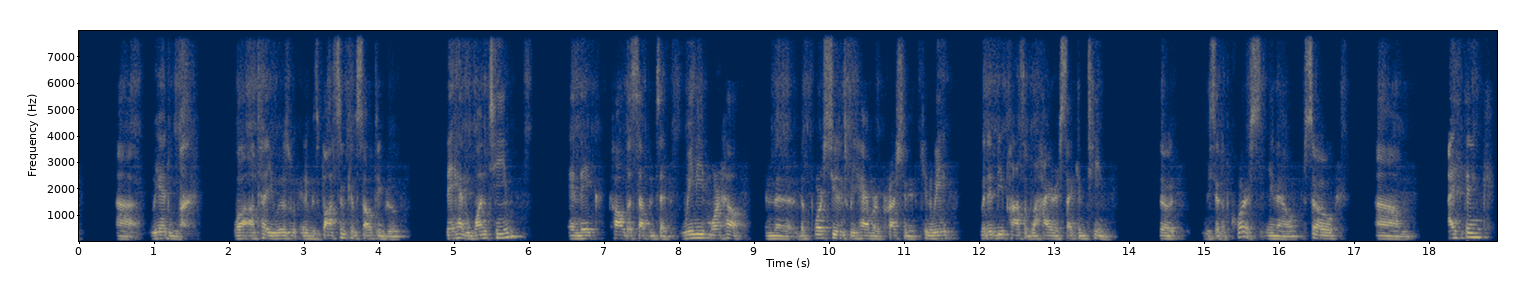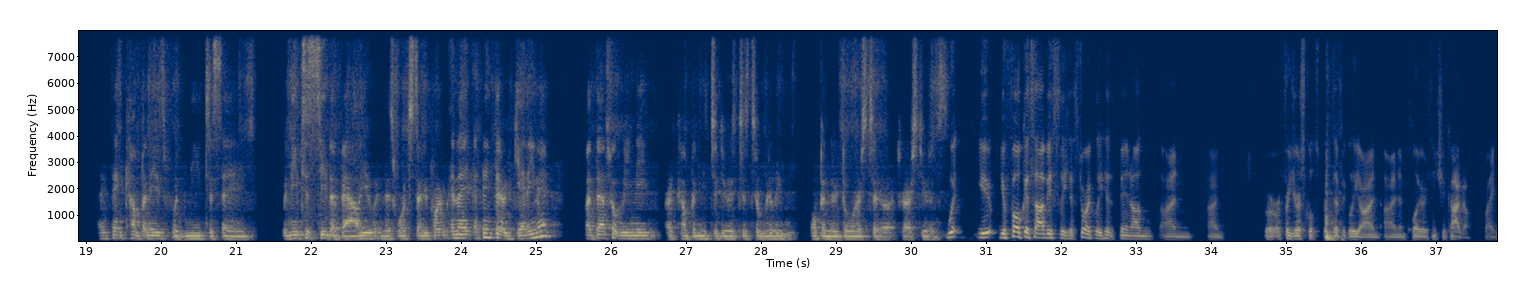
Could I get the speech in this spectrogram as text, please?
uh, we had well, I'll tell you, it was it was Boston Consulting Group. They had one team, and they called us up and said, "We need more help." And the the four students we have are crushing it. Can we? Would it be possible to hire a second team? So we said, "Of course." You know, so um, I think I think companies would need to say would need to see the value in this work study program, and I, I think they're getting it. But that's what we need our companies to do is just to really open their doors to, to our students you, your focus obviously historically has been on on on or for your school specifically on on employers in Chicago, right?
